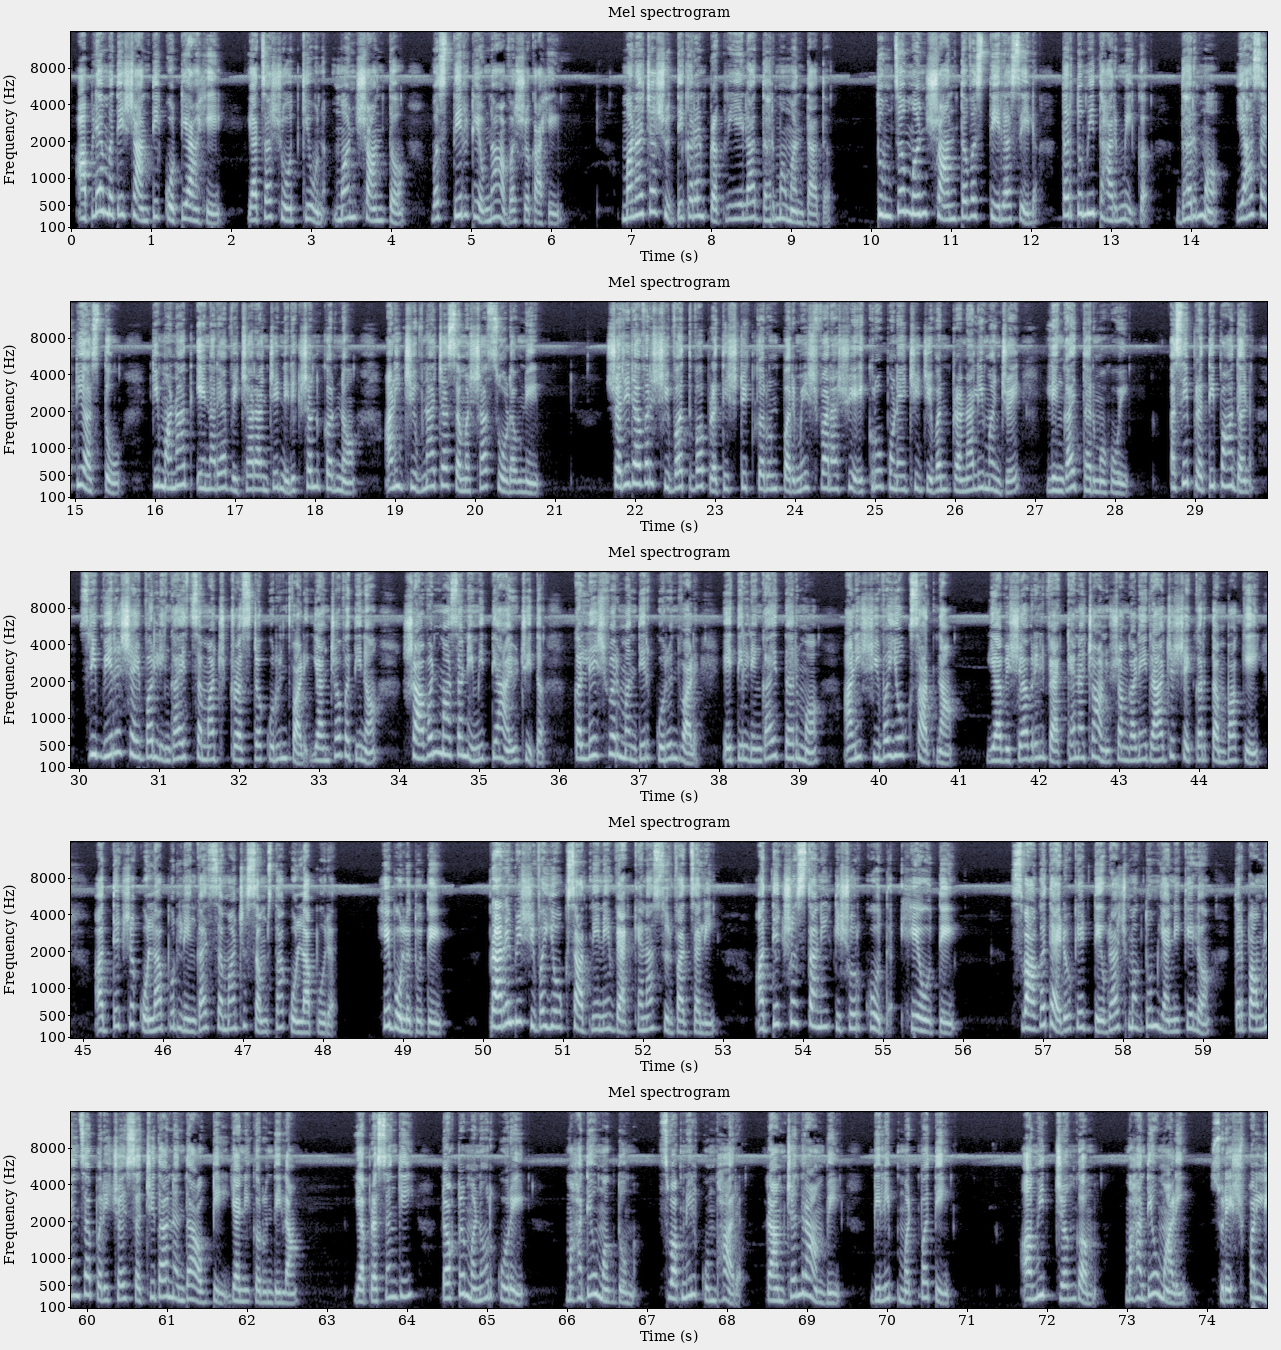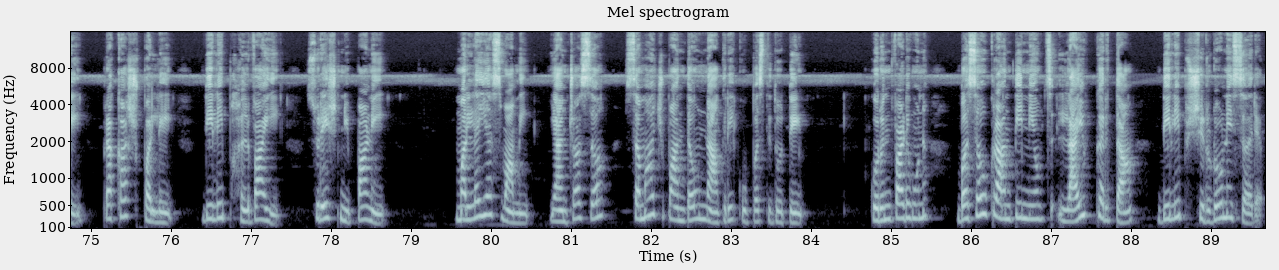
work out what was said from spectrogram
आपल्यामध्ये शांती कोठे आहे? याचा शोध घेऊन मन शांत व स्थिर ठेवणं आवश्यक आहे. मनाच्या शुद्धीकरण प्रक्रियेला धर्म म्हणतात. तुमचं मन शांत व स्थिर असेल तर तुम्ही धार्मिक धर्म यासाठी असतो की मनात येणाऱ्या विचारांचे निरीक्षण करणं आणि जीवनाच्या समस्या सोडवणे. शरीरावर शिवत्व प्रतिष्ठित करून परमेश्वराशी एकरूप होण्याची जीवन प्रणाली म्हणजे लिंगायत धर्म होय. असे प्रतिपादन श्री वीरशैव लिंगायत समाज ट्रस्ट कुरुंदवाड यांच्या वतीनं श्रावण मासानिमित्त आयोजित कल्लेश्वर मंदिर कुरुंदवाड येथील लिंगायत धर्म आणि शिवयोग साधना या विषयावरील व्याख्यानाच्या अनुषंगाने राजशेखर तंबाके अध्यक्ष कोल्हापूर लिंगायत समाज संस्था कोल्हापूर. हे बोलत होते. प्रारंभी शिवयोग साधनेने व्याख्यानास सुरुवात झाली. अध्यक्षस्थानी किशोर खोत हे होते. स्वागत ॲडव्होकेट देवराज मगदूम यांनी केलं तर पाहुण्यांचा परिचय सच्चिदानंद आवटी यांनी करून दिला. या प्रसंगी डॉक्टर मनोहर कोरे महादेव मगदूम स्वप्नील कुंभार रामचंद्र आंबे दिलीप मटपती अमित जंगम महादेव माळी सुरेश फल्ले प्रकाश फल्ले दिलीप हलवाई सुरेश निपाणे मल्लय्या स्वामी यांच्यासह समाज बांधव नागरिक उपस्थित होते. कुरुंदवाडहून बसव क्रांती न्यूज लाईव्ह करता दिलीप शिरडोणे सर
